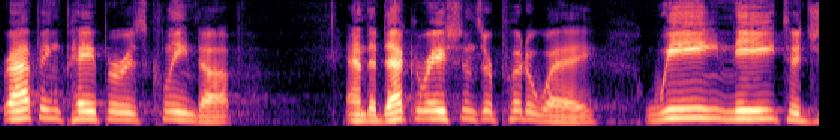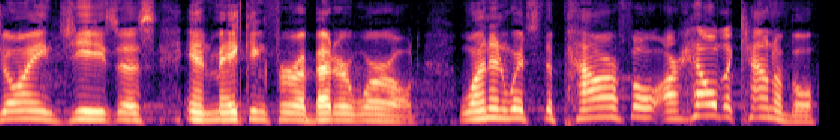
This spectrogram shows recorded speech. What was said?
wrapping paper is cleaned up and the decorations are put away, we need to join Jesus in making for a better world, one in which the powerful are held accountable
